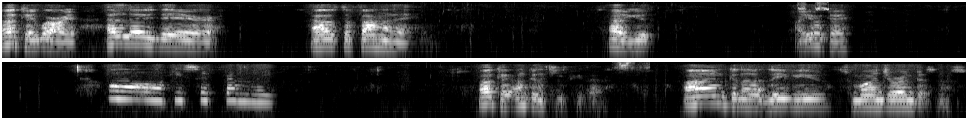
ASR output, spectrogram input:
Okay, where are you? Hello there. How's the family? Oh, you... Are you okay? Oh, he's so friendly. Okay, I'm gonna keep you there. I'm gonna leave you to mind your own business.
